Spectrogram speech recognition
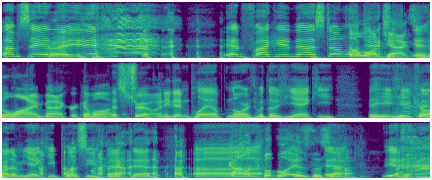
I'm saying, Right. he had fucking uh, Stonewall, Stonewall Jackson. Jackson's yeah. a linebacker. Come on. That's true, and he didn't play up north with those Yankee. He he called them Yankee pussies back then. Uh, College football is the yeah, South. yeah.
